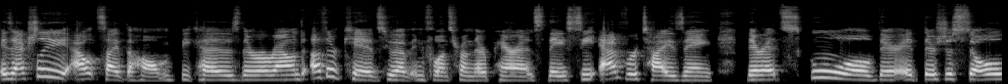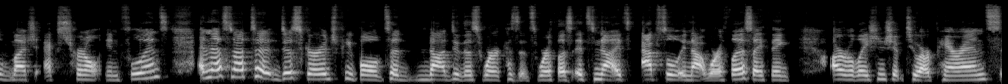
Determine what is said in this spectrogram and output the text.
is actually outside the home because they're around other kids who have influence from their parents. They see advertising, they're at school, there there's just so much external influence. And that's not to discourage people to not do this work because it's worthless. It's not it's absolutely not worthless. I think our relationship to our parents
